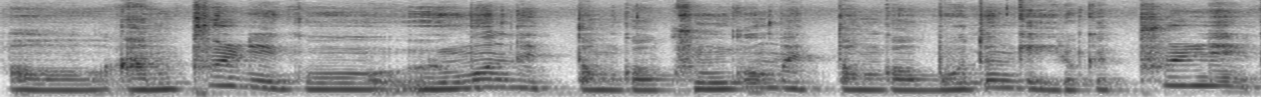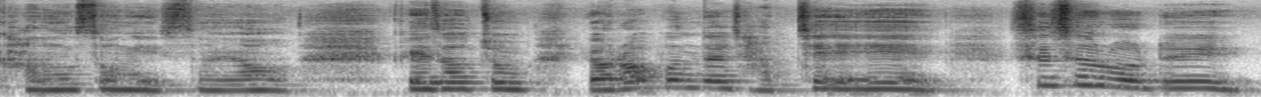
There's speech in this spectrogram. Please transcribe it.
어, 안 풀리고 의문했던 거, 궁금했던 거, 모든 게 이렇게 풀릴 가능성이 있어요. 그래서 좀 여러분들 자체에 스스로를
